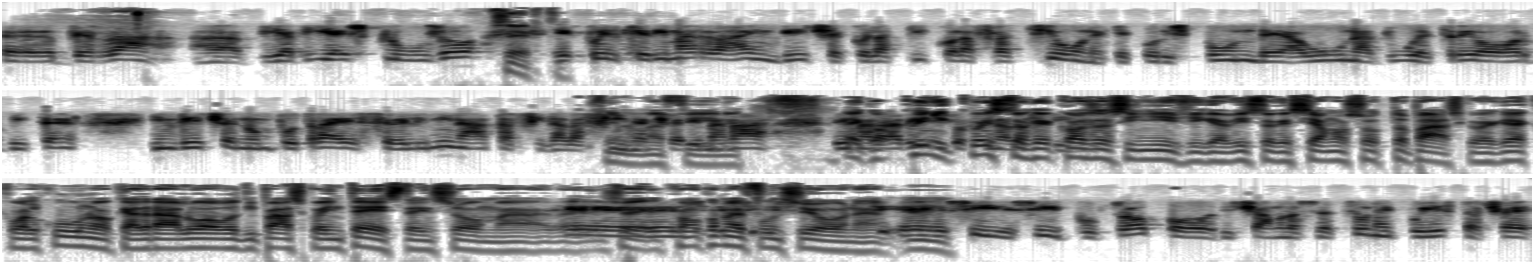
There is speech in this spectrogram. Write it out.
eh, verrà eh, via via escluso certo. e quel che rimarrà invece è quella piccola frazione che corrisponde a una, due, tre orbite, invece non potrà essere eliminata fino alla fino fine. Alla cioè fine. Rimarrà, rimarrà ecco, quindi questo che fine. cosa significa, visto che siamo sotto Pasqua? Che a qualcuno cadrà l'uovo di Pasqua in testa, insomma? Eh, cioè, com- come sì, funziona? Sì, eh, mm. sì, sì, purtroppo diciamo, la situazione è questa, cioè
